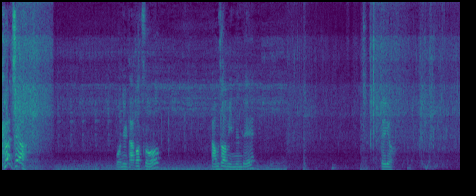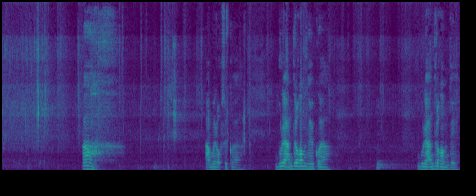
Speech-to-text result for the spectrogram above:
가자! 뭔일 나갔어? 감사함이 있는데. 때려. 아. 아무 일 없을 거야. 물에 안 들어가면 될 거야. 물에 안 들어가면 돼.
